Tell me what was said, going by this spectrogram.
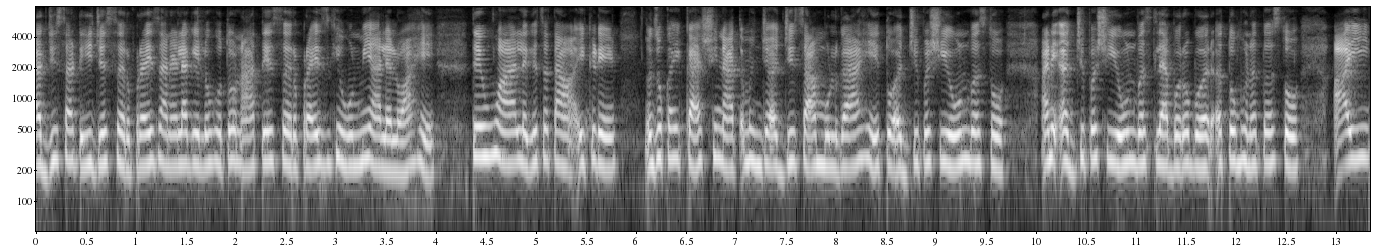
आजीसाठी जे सरप्राईज आणायला गेलो होतो ना ते सरप्राईज घेऊन मी आलेलो आहे. तेव्हा लगेच आता इकडे जो काही काशीनाथ म्हणजे आजीचा मुलगा आहे तो आजीपाशी येऊन बसतो. आणि आजीपाशी येऊन बसल्याबरोबर तो म्हणत असतो आई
